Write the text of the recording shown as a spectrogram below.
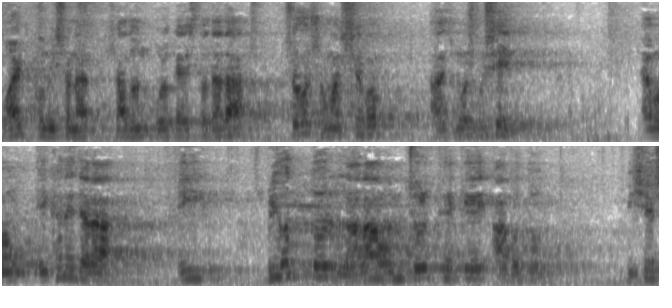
ওয়ার্ড কমিশনার সাধন পুরকায়স্থ দাদা সহ সমাজসেবক আজমল হোসেন। এবং এখানে যারা এই বৃহত্তর লালা অঞ্চল থেকে আগত বিশেষ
